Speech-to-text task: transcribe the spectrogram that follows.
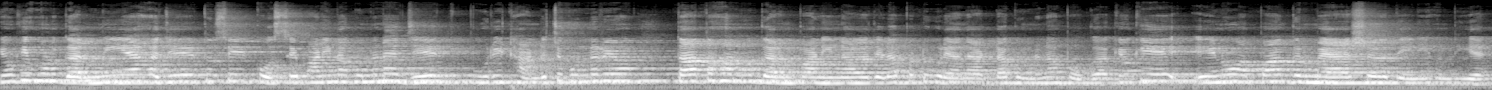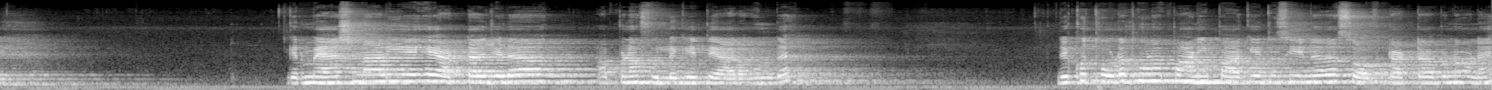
ਕਿਉਂਕਿ ਹੁਣ ਗਰਮੀ ਹੈ, ਹਜੇ ਤੁਸੀਂ ਕੋਸੇ ਪਾਣੀ ਨਾਲ ਗੁੰਨਣਾ ਹੈ, ਜੇ ਪੂਰੀ ਠੰਡ 'ਚ ਗੁੰਨ ਰਹੇ ਹੋ, ਤਾਂ ਤੁਹਾਨੂੰ ਗਰਮ ਪਾਣੀ ਨਾਲ ਜਿਹੜਾ ਭਟੂਰਿਆਂ ਦਾ ਆਟਾ ਗੁੰਨਣਾ ਪਊਗਾ, ਕਿਉਂਕਿ ਇਹ- ਇਹਨੂੰ ਆਪਾਂ ਗਰਮੈਸ਼ ਦੇਣੀ ਹੁੰਦੀ ਹੈ। ਗਰਮੈਸ਼ ਨਾਲ ਹੀ ਇਹ ਆਟਾ ਜਿਹੜਾ ਆਪਣਾ ਫੁੱਲ ਕੇ ਤਿਆਰ ਹੁੰਦਾ ਦੇਖੋ ਥੋੜਾ ਥੋੜਾ ਪਾਣੀ ਪਾ ਕੇ ਤੁਸੀਂ ਇਹਨਾਂ ਦਾ ਸੌਫਟ ਆਟਾ ਬਣਾਉਣਾ ਹੈ।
